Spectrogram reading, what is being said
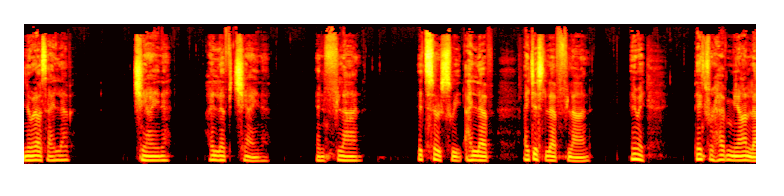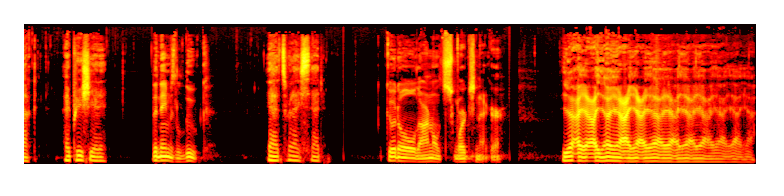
know what else I love? China. I love China. And flan. It's so sweet. I love, I just love flan. Anyway, thanks for having me on, Luck. I appreciate it. The name's Luke. Yeah, that's what I said. Good old Arnold Schwarzenegger. Yeah, yeah, yeah, yeah, yeah, yeah, yeah, yeah, yeah, yeah, yeah, yeah.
